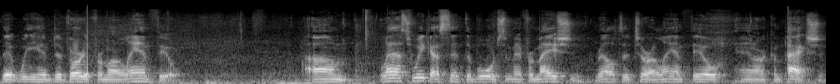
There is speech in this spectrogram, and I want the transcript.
that we have diverted from our landfill. Um, Last week, I sent the board some information relative to our landfill and our compaction.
